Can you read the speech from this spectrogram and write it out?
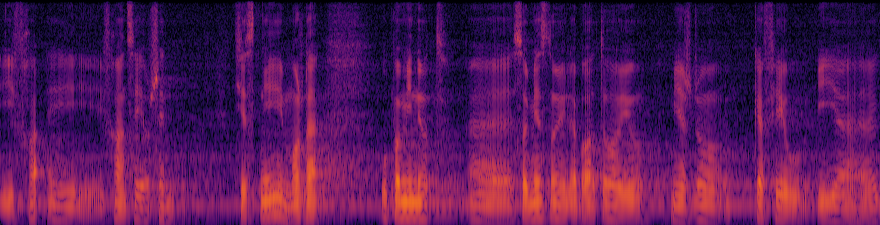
и, Фра и Францией очень тесны. Можно упомянуть совместную лабораторию между КФУ и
